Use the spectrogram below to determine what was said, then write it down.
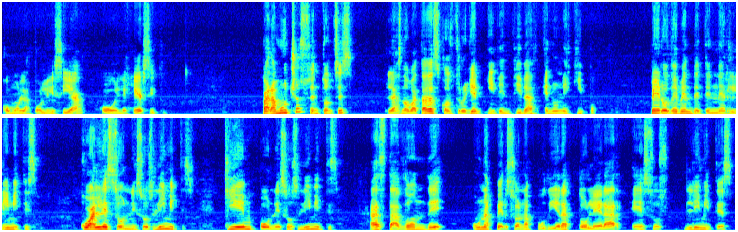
como la policía o el ejército. Para muchos, entonces, las novatadas construyen identidad en un equipo, pero deben de tener límites. ¿Cuáles son esos límites? ¿Quién pone esos límites? ¿Hasta dónde una persona pudiera tolerar esos límites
